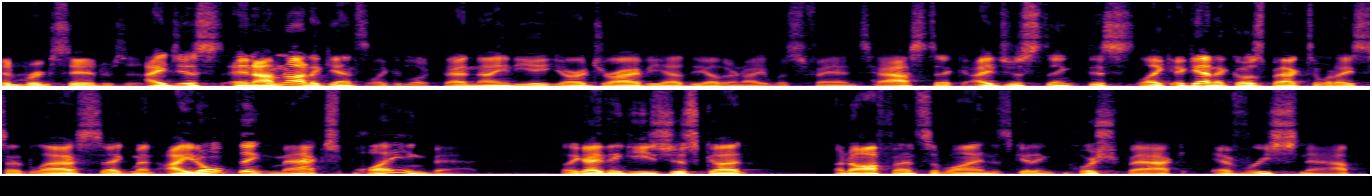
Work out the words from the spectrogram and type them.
and bring Sanders in? I just and I'm not against like look that 98 yard drive he had the other night was fantastic. I just think this like again it goes back to what I said last segment. I don't think Mac's playing bad. Like I think he's just got an offensive line that's getting pushed back every snap,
